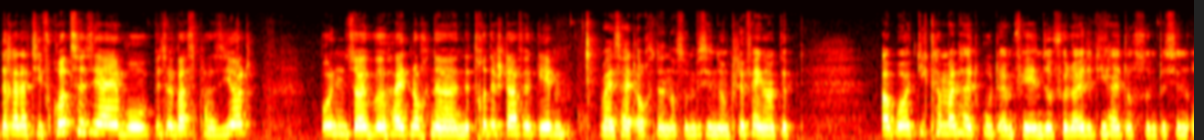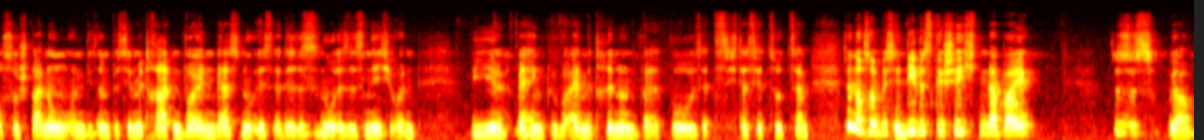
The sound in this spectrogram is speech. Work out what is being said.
eine relativ kurze Serie, wo ein bisschen was passiert. Und soll wohl halt noch eine, eine dritte Staffel geben, weil es halt auch dann noch so ein bisschen so einen Cliffhanger gibt. Aber die kann man halt gut empfehlen, so für Leute, die halt doch so ein bisschen auch so Spannung und die so ein bisschen mitraten wollen, wer es nur ist, ist es nur, ist es nicht und wie, wer hängt überall mit drin und wer, wo setzt sich das jetzt so zusammen. Sind noch so ein bisschen Liebesgeschichten dabei. Das ist, ja,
